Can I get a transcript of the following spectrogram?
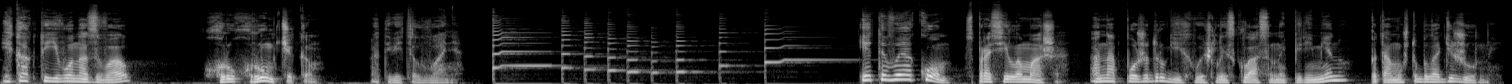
И как ты его назвал? Хрухрумчиком, ответил Ваня. «Это вы о ком?» – спросила Маша. Она позже других вышла из класса на перемену, потому что была дежурной.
